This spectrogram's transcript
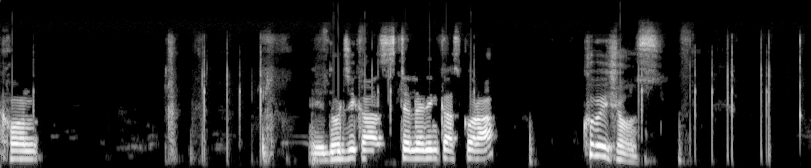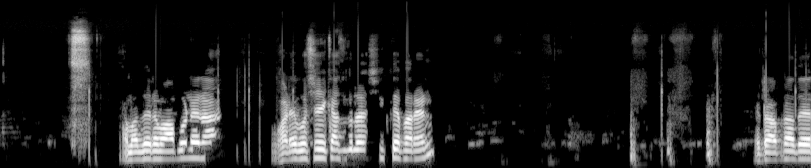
এখন এই দর্জি কাজ টেলারিং কাজ করা খুবই সহজ। আমাদের মা বোনেরা ঘরে বসে এই কাজগুলো শিখতে পারেন। এটা আপনাদের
